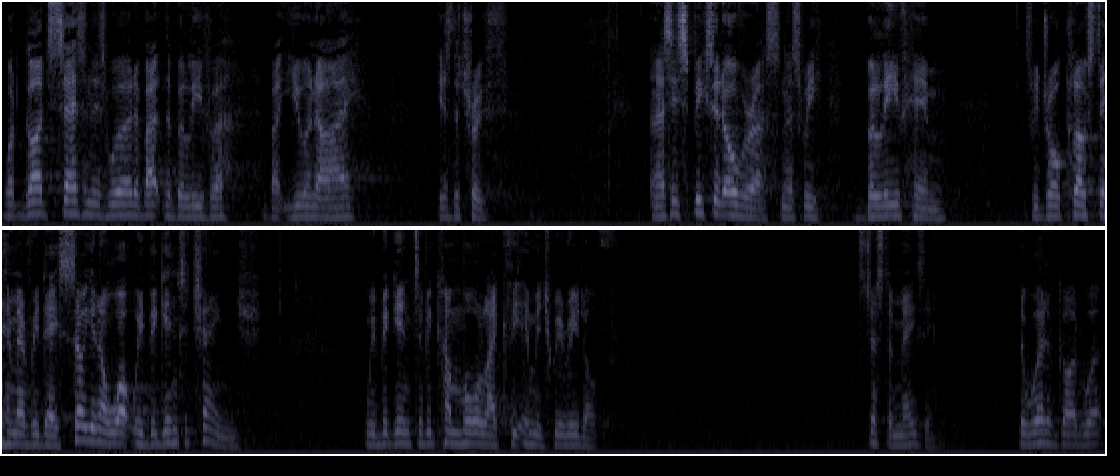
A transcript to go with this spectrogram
What God says in His Word about the believer, about you and I, is the truth. And as He speaks it over us, and as we believe Him, as we draw close to Him every day, so you know what? We begin to change. We begin to become more like the image we read of. It's just amazing. The Word of God works.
